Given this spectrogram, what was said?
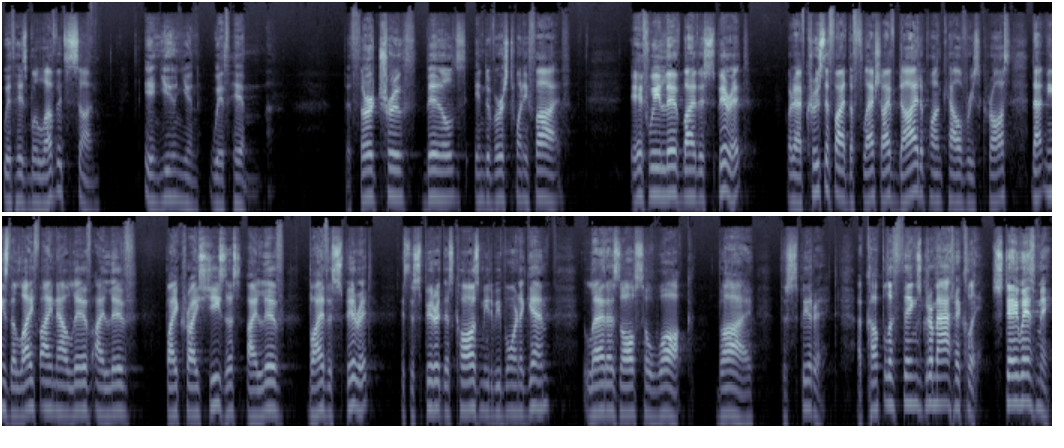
with His beloved Son in union with Him. The third truth builds into verse 25. If we live by the Spirit, but I've crucified the flesh. I've died upon Calvary's cross. That means the life I now live, I live by Christ Jesus. I live by the Spirit. It's the Spirit that's caused me to be born again. Let us also walk by the Spirit. A couple of things grammatically. Stay with me. A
